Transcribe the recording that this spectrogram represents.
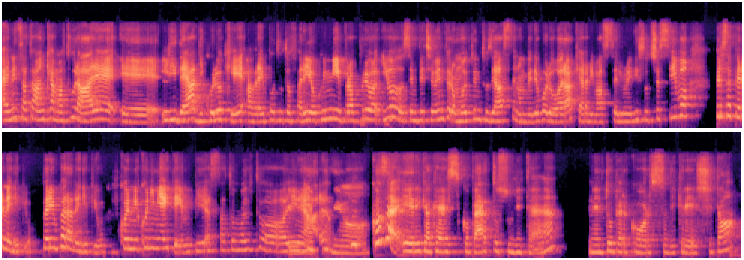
ha iniziato anche a maturare eh, l'idea di quello che avrei potuto fare io, quindi proprio io semplicemente ero molto entusiasta e non vedevo l'ora che arrivasse il lunedì successivo per saperne di più, per imparare di più, con, con i miei tempi, è stato molto lineare. Cos'è Erika che hai scoperto su di te nel tuo percorso di crescita?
